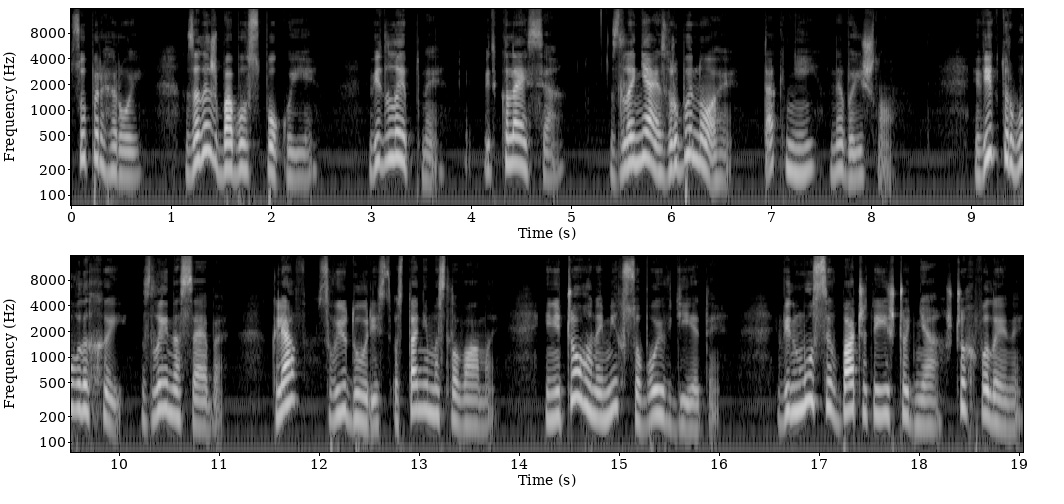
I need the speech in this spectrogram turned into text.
супергерой, залиш бабу в спокої. Відлипни, відклейся, злиняй, зроби ноги. Так ні, не вийшло. Віктор був лихий, злий на себе, кляв свою дурість останніми словами і нічого не міг з собою вдіяти. Він мусив бачити її щодня, щохвилини,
